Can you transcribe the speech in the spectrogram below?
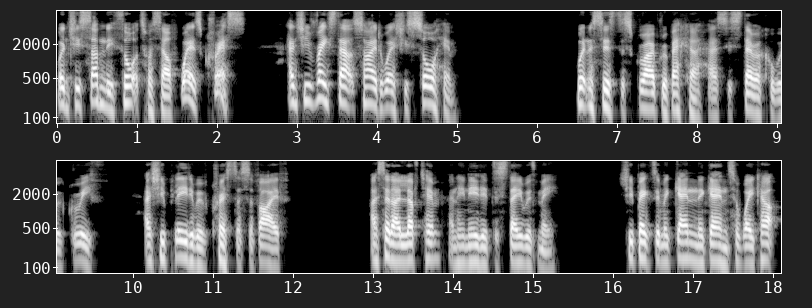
when she suddenly thought to herself, Where's Chris? And she raced outside where she saw him. Witnesses described Rebecca as hysterical with grief as she pleaded with Chris to survive. I said I loved him and he needed to stay with me. She begged him again and again to wake up.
